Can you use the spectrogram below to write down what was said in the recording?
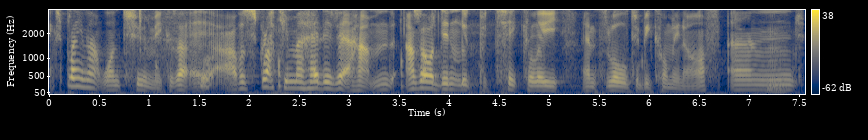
Explain that one to me because I, I was scratching my head as it happened. Hazard didn't look particularly enthralled to be coming off, and. Mm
